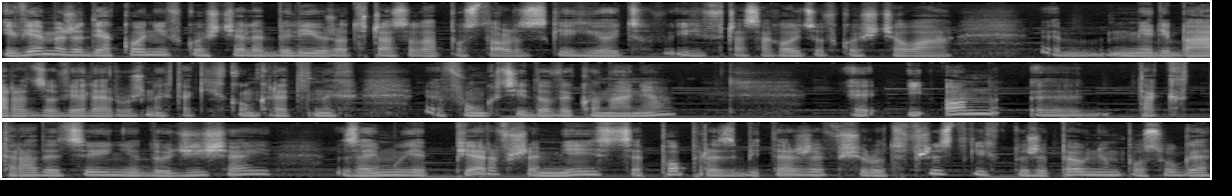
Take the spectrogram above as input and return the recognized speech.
i wiemy, że diakoni w kościele byli już od czasów apostolskich i, ojców, i w czasach ojców kościoła e, mieli bardzo wiele różnych takich konkretnych e, funkcji do wykonania. E, I on tak tradycyjnie do dzisiaj zajmuje pierwsze miejsce po prezbiterze wśród wszystkich, którzy pełnią posługę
